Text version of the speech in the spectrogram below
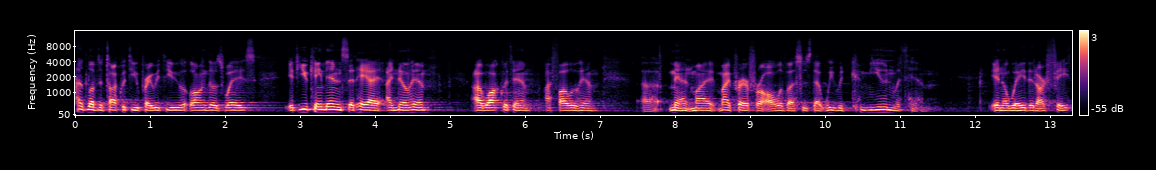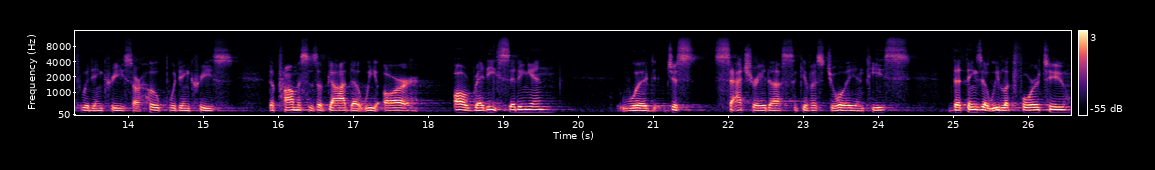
I'd love to talk with you, pray with you along those ways. If you came in and said, Hey, I, I know Him, I walk with Him, I follow Him, uh, man, my, my prayer for all of us is that we would commune with Him in a way that our faith would increase, our hope would increase, the promises of God that we are already sitting in would just saturate us give us joy and peace. The things that we look forward to,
